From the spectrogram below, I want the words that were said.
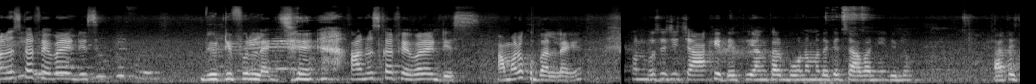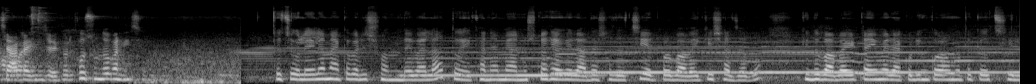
আনুষ্কার ফেভারিট ডিশ বিউটিফুল লাগছে। আনুষ্কার ফেভারিট ডিশ আমারও খুব ভালো লাগে। এখন বসেছি চা খেতে। প্রিয়াঙ্কার বোন আমাদেরকে চা বানিয়ে দিল। তাতে চাটা এনজয় করে। খুব সুন্দর বানিয়েছে। তো চলে এলাম একেবারে সন্ধেবেলা। তো এখানে আমি আনুষ্কাকে আগে রাধা সাজাচ্ছি, এরপর বাবাইকে সাজাবো। কিন্তু বাবাইয়ের টাইমে রেকর্ডিং করার মতো কেউ ছিল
